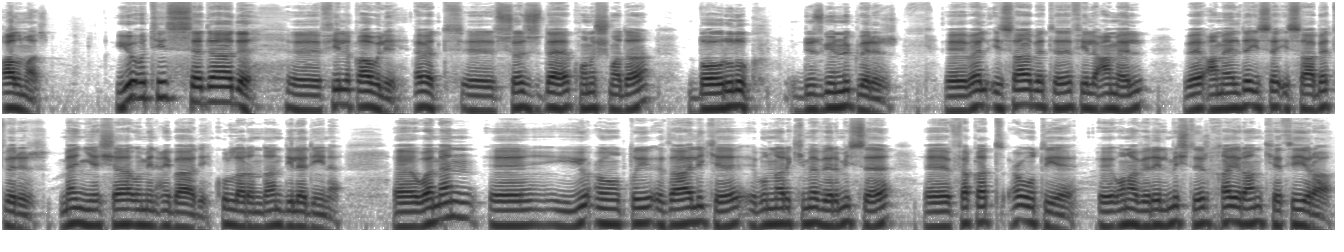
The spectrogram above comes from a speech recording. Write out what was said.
almaz. Yu'tis sedade e, fil kavli. Evet e, sözde konuşmada doğruluk düzgünlük verir. E, vel isabete fil amel ve amelde ise isabet verir. Men yeşâ'u min ibadi kullarından dilediğine. E, ve men e, yu'ti zalike e, bunları kime vermişse e, fakat utiye e, ona verilmiştir. Hayran kethira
